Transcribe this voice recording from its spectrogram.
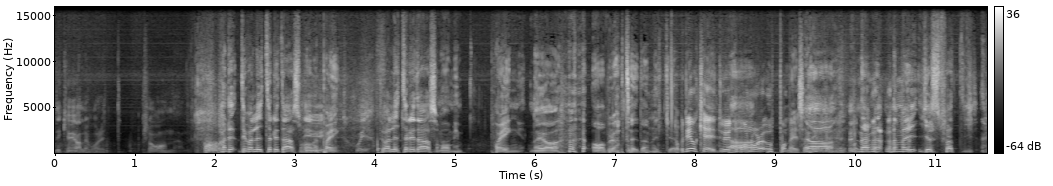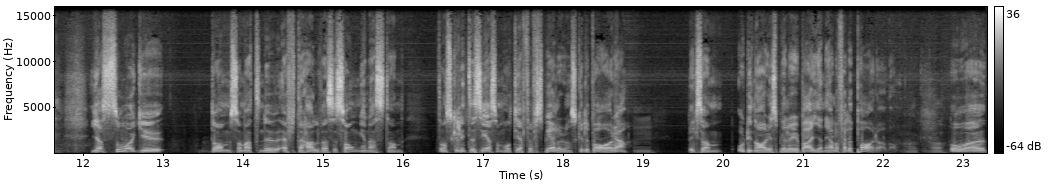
det kan ju aldrig varit planen. Men det, det var lite det där som Det var min poäng. Det var lite det där som var min poäng när jag avbröt dig där Micke. Ja, men det är okej. Du, du har Ja. några upp på mig. Så Ja, nej, men, nej, men just för att jag såg ju dem som att nu efter halva säsongen nästan, de skulle inte ses som HTFF-spelare, de skulle vara liksom, ordinarie spelare i Bayern i alla fall ett par av dem. Ja, Och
